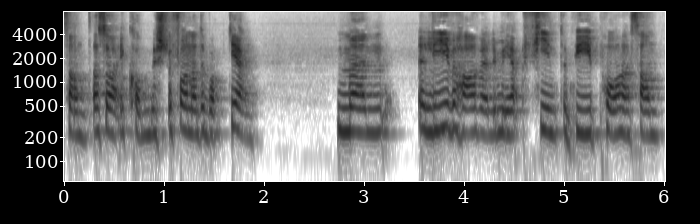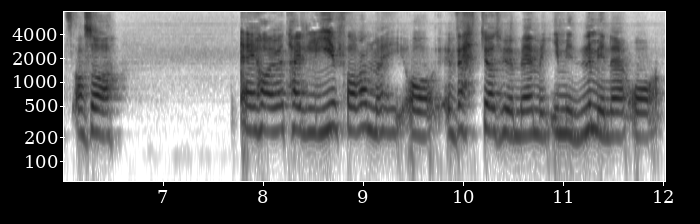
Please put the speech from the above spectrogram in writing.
Sant? Altså, Jeg kommer ikke til å få henne tilbake igjen. Men livet har veldig mye fint å by på. Altså, jeg har jo et helt liv foran meg, og jeg vet jo at hun er med meg i minnene mine. og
